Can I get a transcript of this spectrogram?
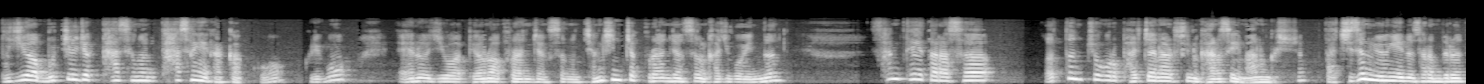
무지와 물질적 타성은 타성에 가깝고 그리고 에너지와 변화 불안정성은 정신적 불안정성을 가지고 있는 상태에 따라서 어떤 쪽으로 발전할 수 있는 가능성이 많은 것이죠. 다 지성 유형에 있는 사람들은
